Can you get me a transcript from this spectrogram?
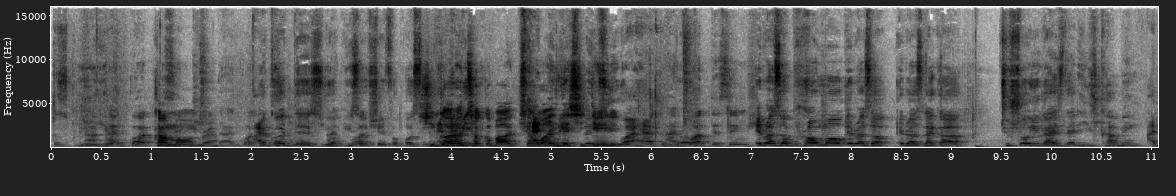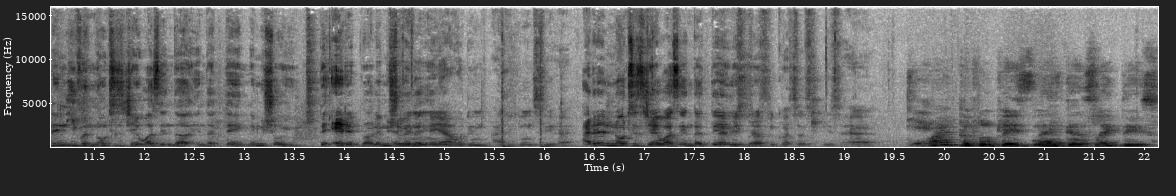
Just be I- I here. got the Come on, bro. I got, I the got same- this. You're I a piece got- of shit for posting. She and gotta talk about the let ones me that she explain to you dated. What happened, I got the same shit. It was a promo. It was a. It was like a to show you guys that he's coming. I didn't even notice Jai was in the in the thing. Let me show you the edit, bro. Let me show Even you the me, I edit. wouldn't. I didn't see her. I didn't notice Jai was in the Maybe thing, it's bro. just because it's, it's her. Why people place nice girls like this?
